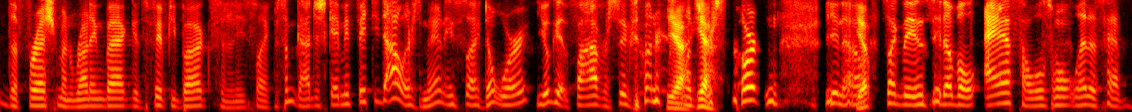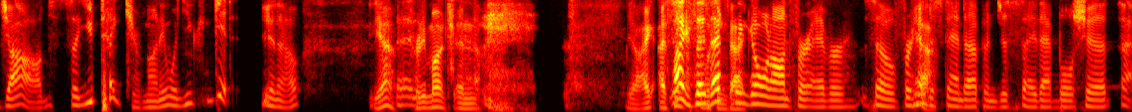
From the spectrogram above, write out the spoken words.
the freshman running back gets fifty bucks, and he's like, some guy just gave me fifty dollars, man. He's like, don't worry, you'll get five or six hundred Yeah, once yeah. you're starting. You know, Yep. it's like the NCAA assholes won't let us have jobs, so you take your money when you can get it. You know, yeah, and- pretty much, and yeah, I, I think like I said, that's back, been going on forever. So for him Yeah. to stand up and just say that bullshit uh,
